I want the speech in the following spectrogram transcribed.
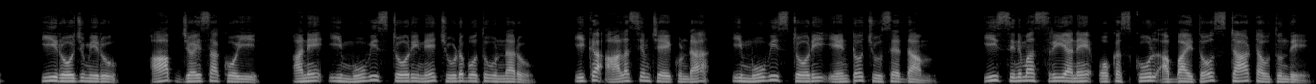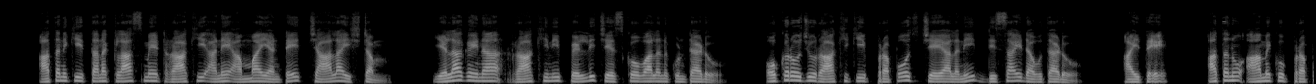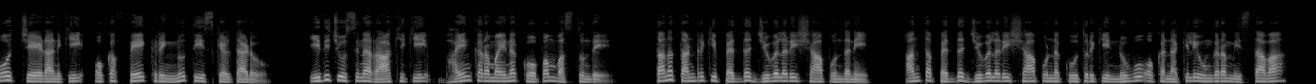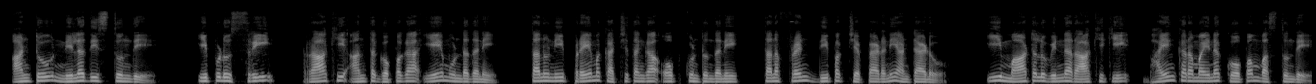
ఈ రోజు మీరు ఆప్ జైసా కోయి అనే ఈ మూవీ స్టోరీనే చూడబోతూ ఉన్నారు. ఇక ఆలస్యం చేయకుండా ఈ మూవీ స్టోరీ ఏంటో చూసేద్దాం. ఈ సినిమా శ్రీ అనే ఒక స్కూల్ అబ్బాయితో స్టార్ట్ అవుతుంది. అతనికి తన క్లాస్మేట్ రాఖీ అనే అమ్మాయి అంటే చాలా ఇష్టం. ఎలాగైనా రాఖీని పెళ్ళి చేసుకోవాలనుకుంటాడు. ఒకరోజు రాఖీకి ప్రపోజ్ చేయాలని డిసైడ్ అవుతాడు. అయితే అతను ఆమెకు ప్రపోజ్ చేయడానికి ఒక ఫేక్ రింగ్ను తీసుకెళ్తాడు. ఇది చూసిన రాఖీకి భయంకరమైన కోపం వస్తుంది. తన తండ్రికి పెద్ద జ్యువెలరీ షాప్ ఉందని అంత పెద్ద జ్యువెలరీ షాప్ ఉన్న కూతురికి నువ్వు ఒక నకిలీ ఉంగరం ఇస్తావా? అంటూ నిలదీస్తుంది. ఇప్పుడు శ్రీ రాఖీ అంత గొప్పగా ఏముండదని తను నీ ప్రేమ ఖచ్చితంగా ఒప్పుకుంటుందని తన ఫ్రెండ్ దీపక్ చెప్పాడని అంటాడు. ఈ మాటలు విన్న రాఖీకి భయంకరమైన కోపం వస్తుంది.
